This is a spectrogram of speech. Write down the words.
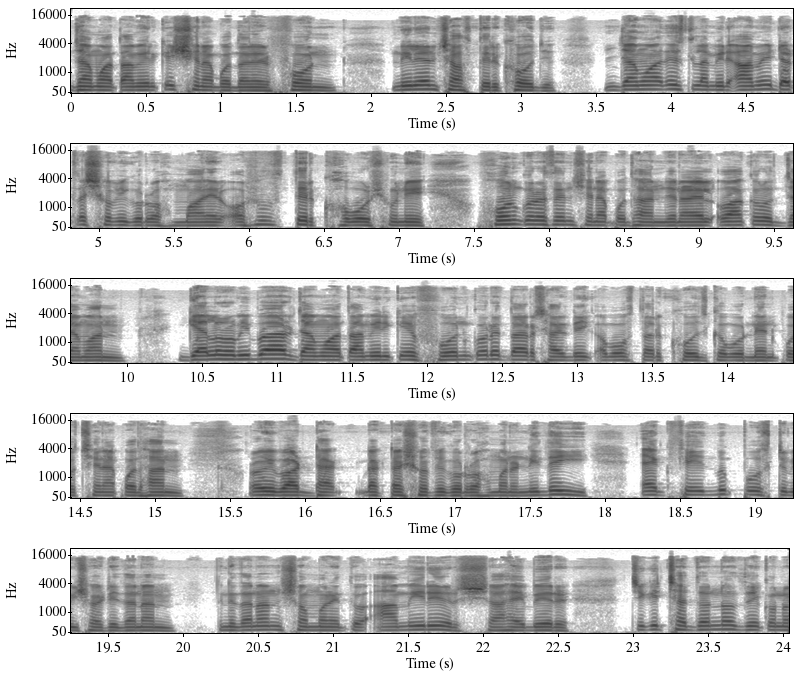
জামাত আমিরকে সেনাপ্রধানের ফোন নিলেন স্বাস্থ্যের খোঁজ। জামাত ইসলামীর আমির ডাক্তার শফিকুর রহমানের অসুস্থের খবর শুনে ফোন করেছেন সেনাপ্রধান জেনারেল ওয়াকারুজ্জামান। গেল রবিবার জামাত আমিরকে ফোন করে তার শারীরিক অবস্থার খোঁজ খবর নেন সেনাপ্রধান। রবিবার ডাক্তার শফিকুর রহমান নিজেই এক ফেসবুক পোস্টে বিষয়টি জানান। তিনি জানান, সম্মানিত আমিরের সাহেবের চিকিৎসার জন্য যে কোনো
